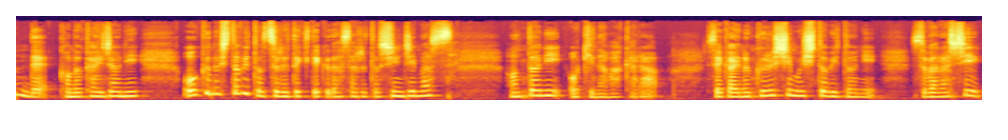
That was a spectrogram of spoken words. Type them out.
んでこの会場に多くの人々を連れてきてくださると信じます。本当に沖縄から世界の苦しむ人々に素晴らしい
